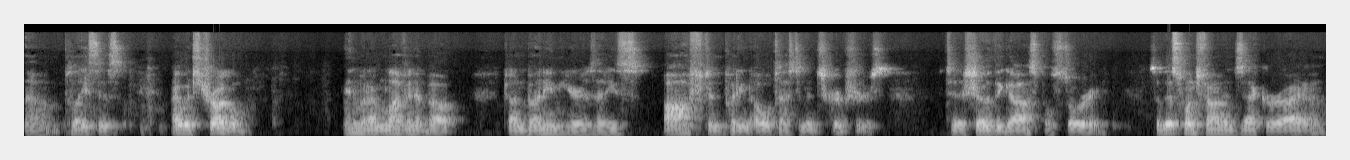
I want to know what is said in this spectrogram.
um, places, I would struggle. And what I'm loving about John Bunyan here is that he's often putting Old Testament scriptures to show the gospel story. So this one's found in Zechariah,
